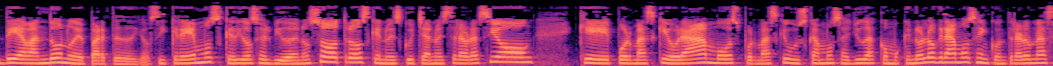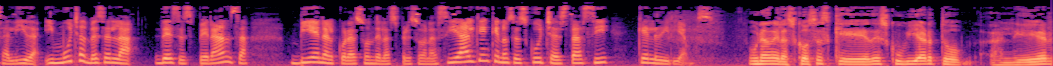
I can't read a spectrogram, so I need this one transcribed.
de abandono de parte de Dios y creemos que Dios se olvidó de nosotros, que no escucha nuestra oración, que por más que oramos, por más que buscamos ayuda, como que no logramos encontrar una salida y muchas veces la desesperanza viene al corazón de las personas. Si alguien que nos escucha está así, ¿qué le diríamos? Una de las cosas que he descubierto al leer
